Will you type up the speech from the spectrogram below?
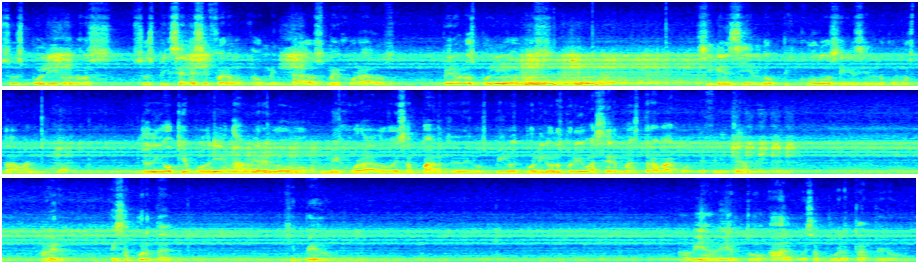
Sus polígonos, sus píxeles sí fueron aumentados, mejorados, pero los polígonos siguen siendo picudos, siguen siendo como estaban. Yo digo que podrían haberlo mejorado esa parte de los polígonos, pero iba a ser más trabajo, definitivamente. A ver, esa puerta, ¿qué pedo? Había abierto algo esa puerta, pero...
